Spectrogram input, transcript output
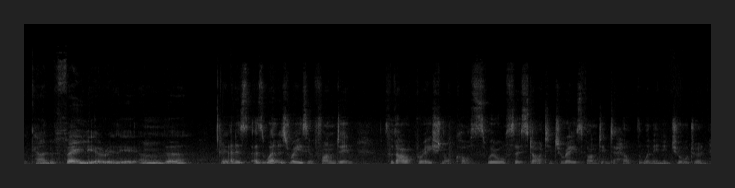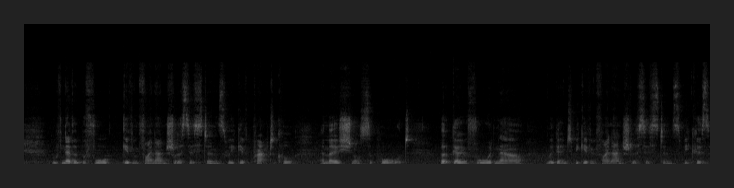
a kind of failure, really. And, uh, it- Mm. And as, as well as raising funding for our operational costs, we're also starting to raise funding to help the women and children. We've never before given financial assistance, we give practical, emotional support, but going forward now, we're going to be giving financial assistance because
